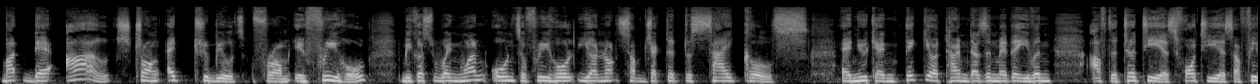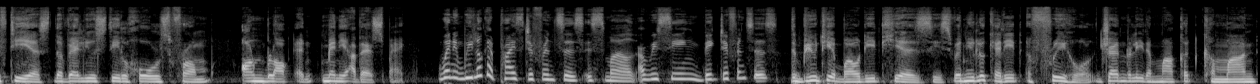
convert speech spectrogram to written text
but there are strong attributes from a freehold because when one owns a freehold, you're not subjected to cycles and you can take your time, doesn't matter even after 30 years, 40 years, or 50 years, the value still holds from en bloc and many other aspects. When we look at price differences, Ismail, are we seeing big differences? The beauty about it here is, is when you look at it, a freehold, generally the market command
